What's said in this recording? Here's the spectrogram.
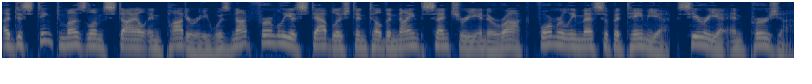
A distinct Muslim style in pottery was not firmly established until the 9th century in Iraq formerly Mesopotamia, Syria and Persia.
